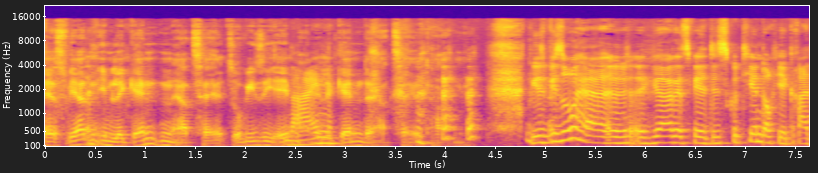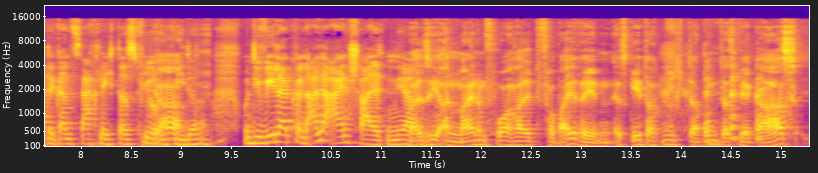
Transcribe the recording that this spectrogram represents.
Es werden ihm Legenden erzählt, so wie Sie eben Nein. eine Legende erzählt haben. Wieso, Herr äh, Jörges? Wir diskutieren doch hier gerade ganz sachlich das für ja. und wieder. Und die Wähler können alle einschalten, ja. Weil Sie an meinem Vorhalt vorbeireden. Es geht doch nicht darum, dass wir Gas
